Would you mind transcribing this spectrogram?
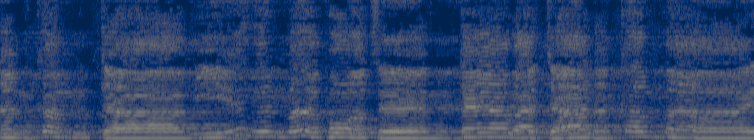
นั้นคำจามีเงินมาพอแสนแต่ว่าจานั้นคำหมาย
